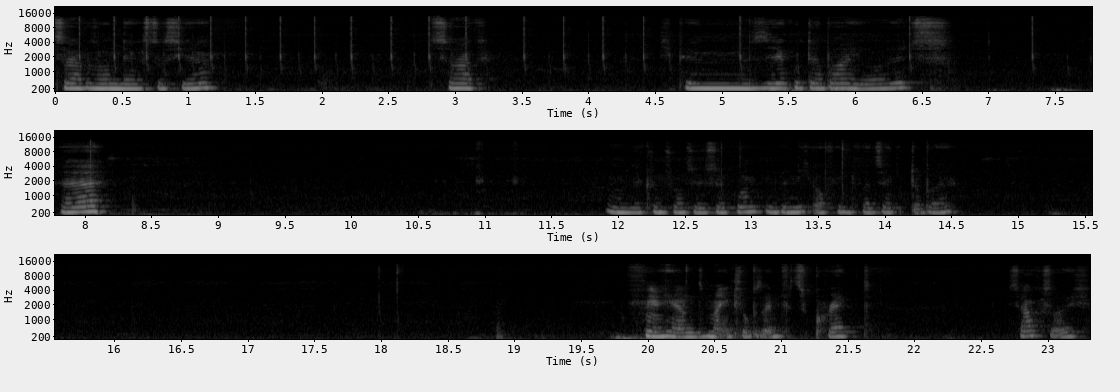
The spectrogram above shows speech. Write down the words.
Zack, so ein Ding ist das hier. Zack. Ich bin sehr gut dabei heute. Hä? Um 26 Sekunden bin ich auf jeden Fall sehr gut dabei. ja, und mein Club ist einfach zu cracked. Ich sag's euch.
